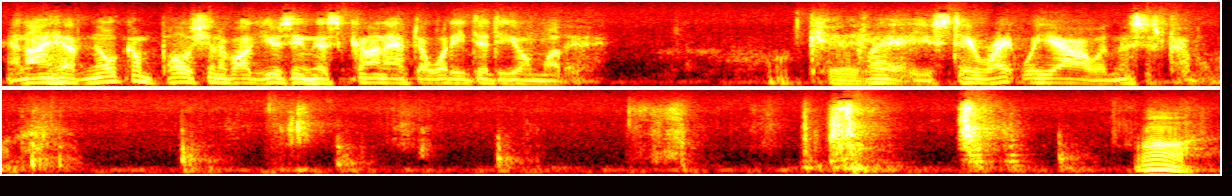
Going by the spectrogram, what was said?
And I have no compulsion about using this gun after what he did to your mother. Okay. Claire, you stay right where you are with Mrs. Pebbleman. Oh.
